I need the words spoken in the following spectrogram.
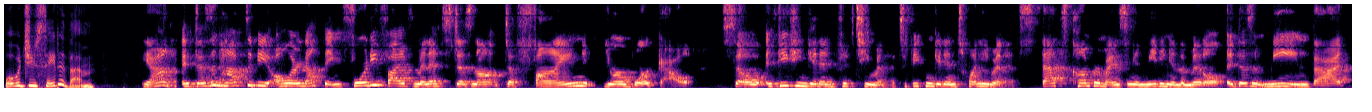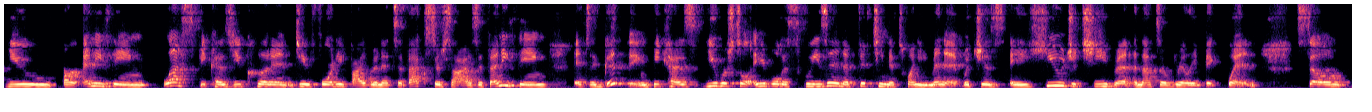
What would you say to them? Yeah, it doesn't have to be all or nothing. 45 minutes does not define your workout. So if you can get in 15 minutes, if you can get in 20 minutes, that's compromising and meeting in the middle. It doesn't mean that you are anything less because you couldn't do 45 minutes of exercise. If anything, it's a good thing because you were still able to squeeze in a 15 to 20 minute, which is a huge achievement. And that's a really big win. So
